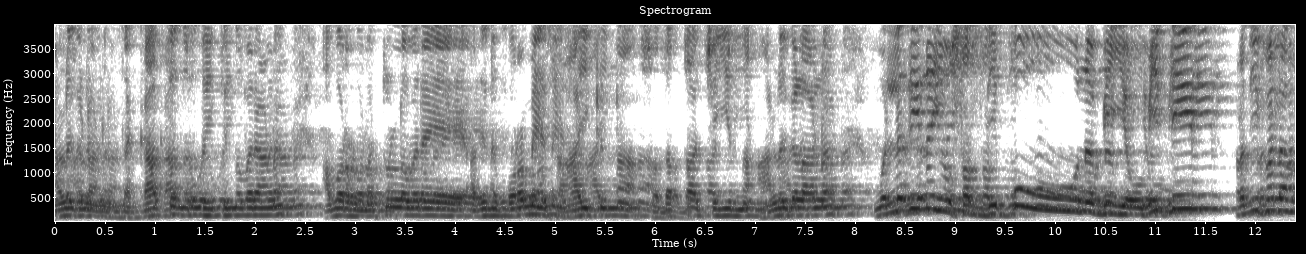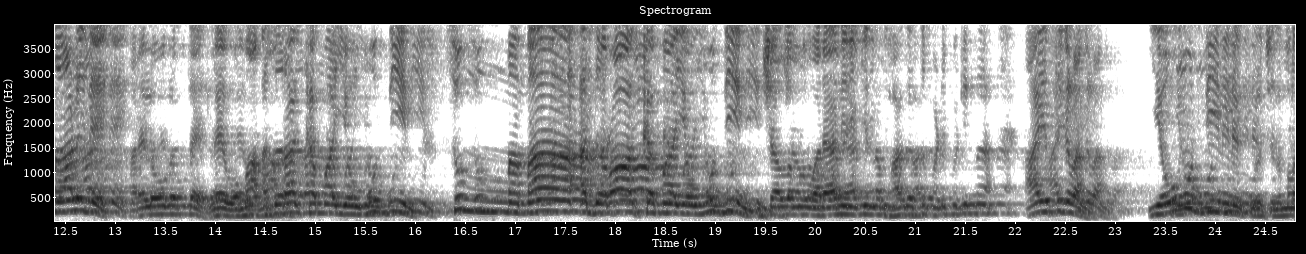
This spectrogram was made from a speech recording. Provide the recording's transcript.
ആളുകളാണ്. സക്കാത്ത് നിർവഹിക്കുന്നവരാണ്. അവർ മറ്റുള്ളവരെ അതിന് പുറമെ സഹായിക്കുന്ന സ്വതക്ക ചെയ്യുന്ന ആളുകളാണ്. പ്രതിഫല നാളിനെ പരലോകത്തെ അല്ലെ? ഒമാ അദ്റാക മാ യൗമുദ്ദീൻ. സുമ്മ മാ അദ്റാക മാ യൗമുദ്ദീൻ. ഇൻഷാ അല്ലാഹ് വരാനിരിക്കുന്ന ഭാഗത്ത് പഠിപ്പിക്കുന്ന ആയത്തുകളാണ്. യൗമുദ്ദീനിനെ കുറിച്ച് നമ്മൾ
